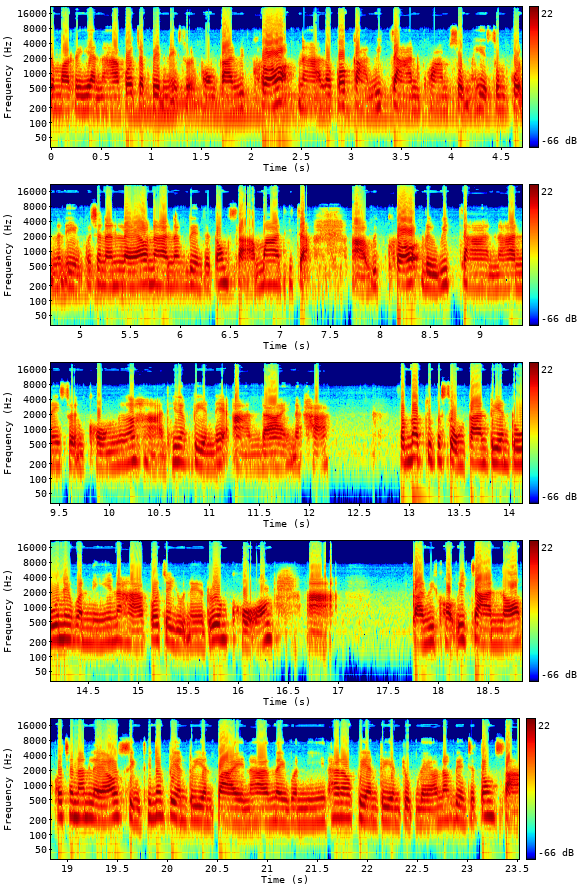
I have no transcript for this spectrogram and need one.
จะมาเรียนนะคะก็จะเป็นในส่วนของการวิเคราะห์นะแล้วก็การวิจารณ์ความสมเหตุสมผลนั่นเอง เพราะฉะนั้นแล้วนะนักเรียนจะต้องสามารถที่จะวิเคราะห์หรือวิจารณ์นะคะในส่วนของเนื้อหาที่นักเรียนได้อ่านได้นะคะ สำหรับจุดประสงค์การเรียนรู้ในวันนี้นะคะก็จะอยู่ในเรื่องของอการวิเคราะห์วิจารณ์เนาะเพราะฉะนั้นแล้วสิ่งที่นักเรียนเรียนไปนะคะในวันนี้ถ้านักเรียนเรียนจบแล้ว นักเรียนจะต้องสา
